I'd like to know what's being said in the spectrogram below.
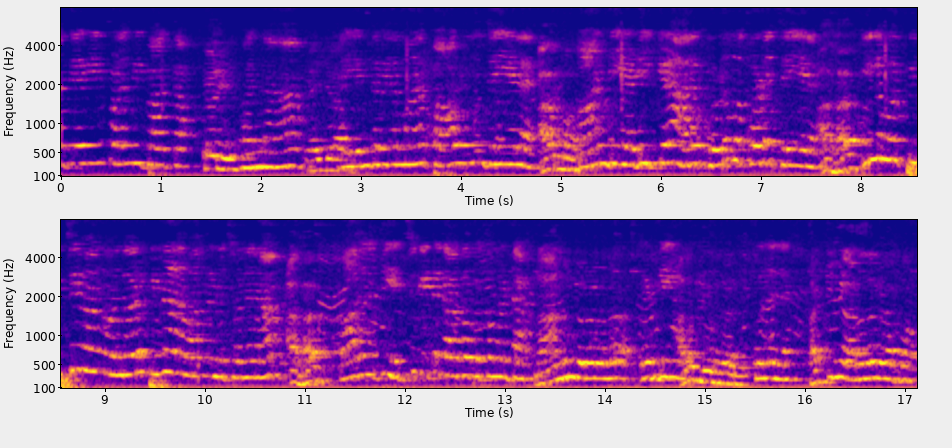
அப்ப அஞ்சனா தேவி குழம்பி பார்த்தா. அண்ணா. நான் எந்த விதமான பாவமும் செய்யல. ஆண்டி அடிக்க அரை கொடுமை கூட செய்யல. இல்ல ஒரு பிச்சை வாங்க வந்தவர பின்னால வாங்கன்னு சொன்னா ஆஹா. காதலுக்கு எச்சு கிட்ட காக்க பத்த மாட்டான் நானும் சொல்லல எப்படி? அவன் சொல்றாரு சொல்லல. கட்டிங்க அறதான் கேட்பான்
